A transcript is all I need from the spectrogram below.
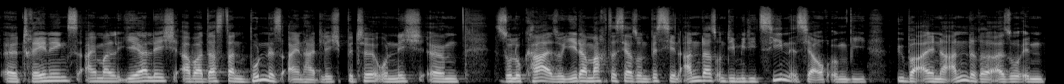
äh, Trainings einmal jährlich, aber das dann bundeseinheitlich bitte und nicht ähm, so lokal. Also jeder macht es ja so ein bisschen anders und die Medizin ist ja auch irgendwie überall eine andere. Also in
